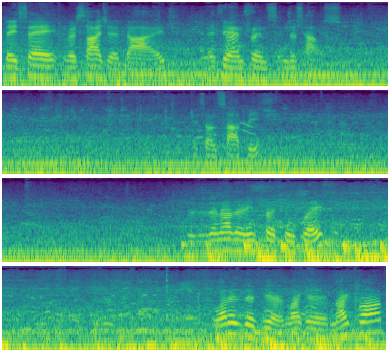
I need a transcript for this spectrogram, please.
They say Versace died at the entrance in this house. It's on South Beach. This is another interesting place. What is this here? Like a nightclub?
